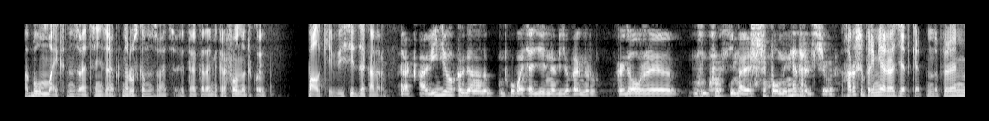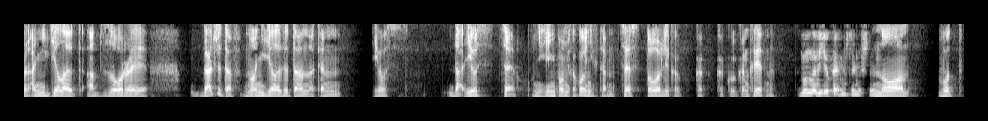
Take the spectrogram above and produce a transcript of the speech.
бум майк называется, не знаю, как на русском называется. Это когда микрофон на такой палке висит за кадром. Так, а видео, когда надо покупать отдельно видеокамеру? Когда уже снимаешь полный метр или чего? Хороший пример розетки. Например, они делают обзоры гаджетов, но они делают это на Canon EOS. Да, EOS C. Я не помню, какой у них там, C100 или как, как, какой конкретно. Ну, на видеокамеру, конечно. Но вот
